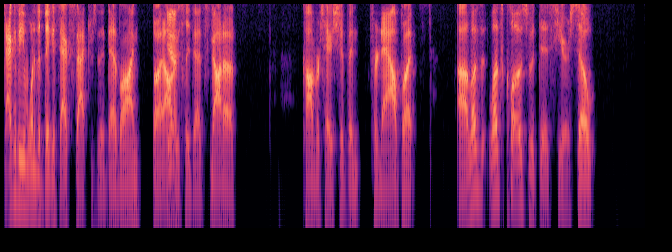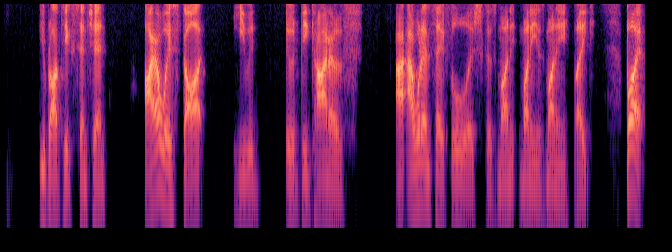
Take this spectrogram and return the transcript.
that could be one of the biggest X factors of the deadline. But yeah. obviously, that's not a conversation for now. But uh, let's let's close with this here. So you brought up the extension. I always thought he would it would be kind of I, I wouldn't say foolish because money money is money. Like, but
